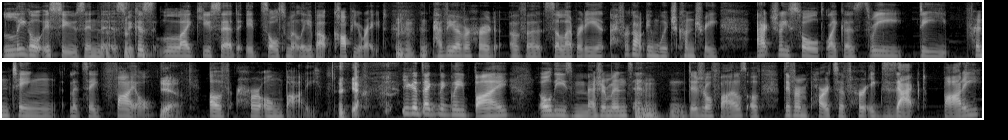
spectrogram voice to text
legal issues in this because, like you said, it's ultimately about copyright. Mm-hmm. And have you ever heard of a celebrity? I forgot in which country actually sold like a 3D printing, let's say, file yeah of her own body. yeah you can technically buy all these measurements and mm-hmm. digital files of different parts of her exact body.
